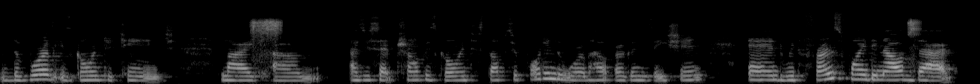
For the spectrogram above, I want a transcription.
the world is going to change. Like um, as you said, Trump is going to stop supporting the World Health Organization and with France finding out that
